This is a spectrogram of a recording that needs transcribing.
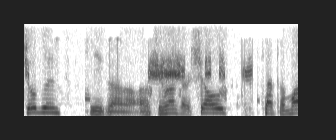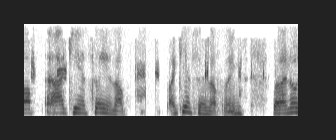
children. She's uh, she runs our shows, sets them up. I can't say enough. I can't say enough things, but I know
